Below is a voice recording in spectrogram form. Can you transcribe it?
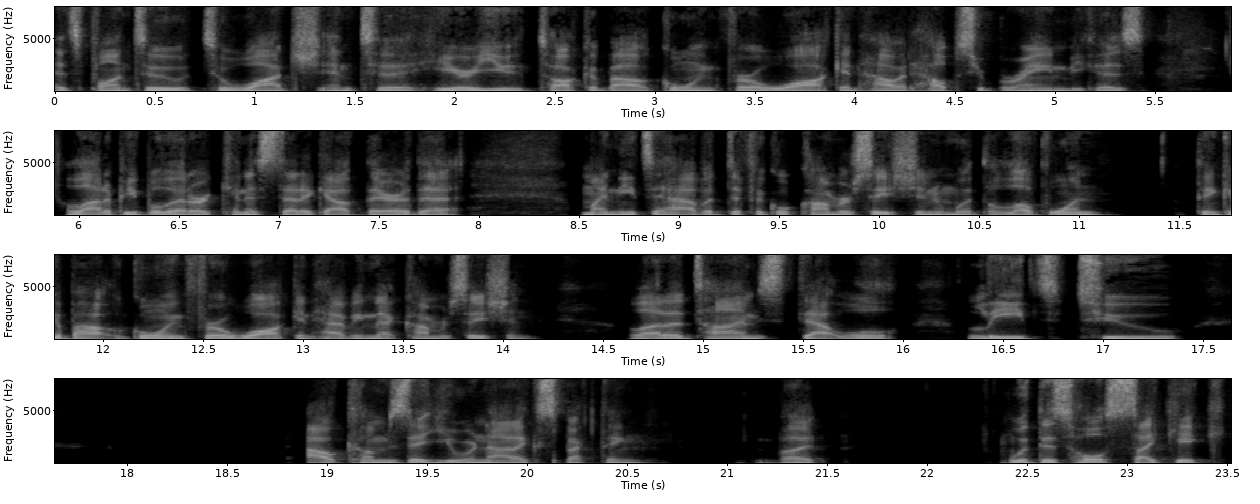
it's fun to to watch and to hear you talk about going for a walk and how it helps your brain because a lot of people that are kinesthetic out there that might need to have a difficult conversation with a loved one think about going for a walk and having that conversation a lot of times that will lead to outcomes that you were not expecting but with this whole psychic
